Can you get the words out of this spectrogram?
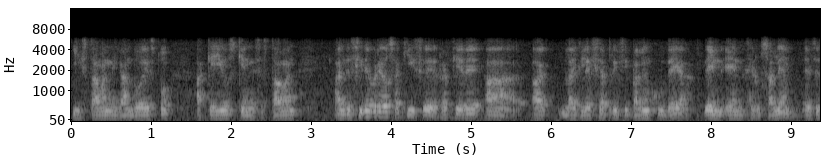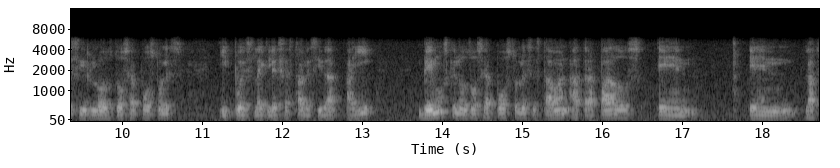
Y estaban negando esto aquellos quienes estaban, al decir hebreos aquí se refiere a, la iglesia principal en Judea, en, Jerusalén, es decir, los doce apóstoles y pues la iglesia establecida allí. Vemos que los doce apóstoles estaban atrapados en, en las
